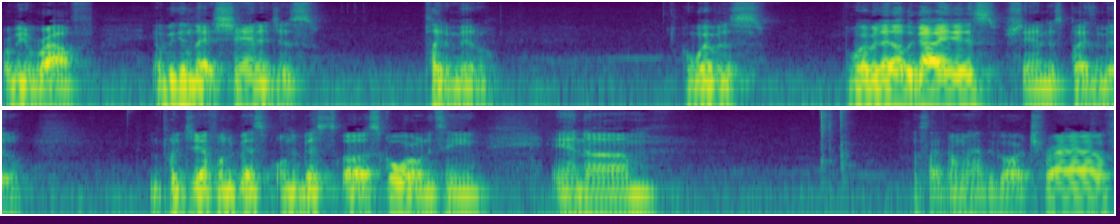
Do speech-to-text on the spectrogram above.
I mean Ralph, and we can let Shannon just play the middle. Whoever's whoever the other guy is, Shannon just plays the middle. And put Jeff on the best on the best uh, scorer on the team, and um, looks like I'm gonna have to guard Trav.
